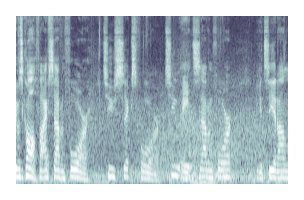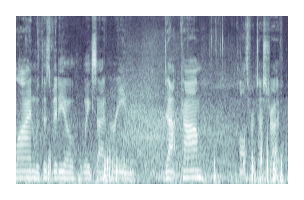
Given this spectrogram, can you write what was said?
give us a call 574-264-2874 you can see it online with this video wakesidemarine.com calls for a test drive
